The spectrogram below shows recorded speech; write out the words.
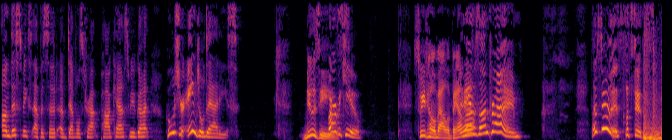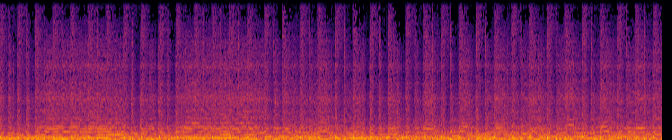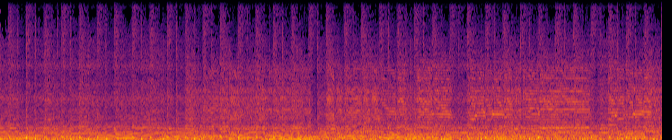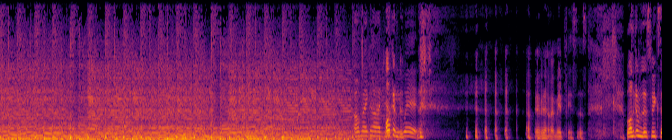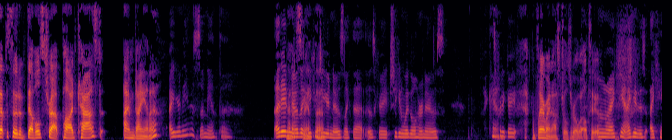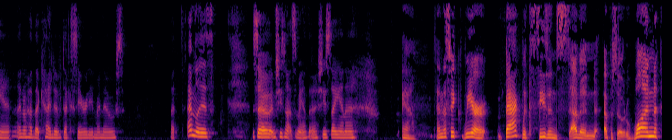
On this week's episode of Devil's Trap podcast, we've got Who's Your Angel Daddies? Newsies. Barbecue. Sweet Home Alabama. And Amazon Prime. Let's do this. Let's do this. my god, to- bewitched. I made faces. Welcome to this week's episode of Devil's Trap podcast. I'm Diana. Uh, your name is Samantha. I didn't Yeah, know that you could do your nose like that. It was great. She can wiggle her nose. I It's can, pretty great. I can flare my nostrils real well too. Oh, I can't. I can just. I can't. I don't have that kind of dexterity in my nose. But I'm Liz. So, and she's not Samantha. She's Diana. Yeah. And this week we are back with season seven, episode one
